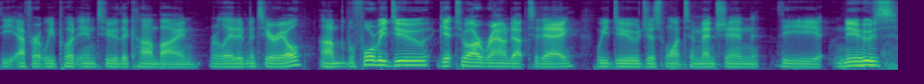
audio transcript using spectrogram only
the effort we put into the combine related material. Um, but before we do get to our roundup today, we do just want to mention the news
